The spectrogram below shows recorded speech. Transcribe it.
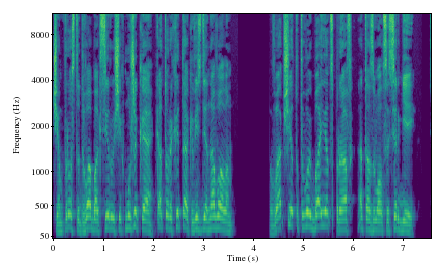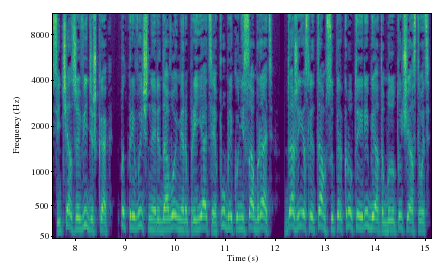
чем просто два боксирующих мужика, которых и так везде навалом. «Вообще-то твой боец прав», – отозвался Сергей. «Сейчас же видишь как, под привычное рядовое мероприятие публику не собрать, даже если там суперкрутые ребята будут участвовать.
